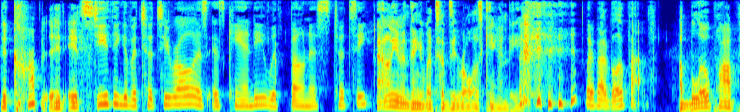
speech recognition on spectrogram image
the comp, it, it's, Do you think of a Tootsie Roll as, as candy with bonus Tootsie? I don't even think of a Tootsie Roll as candy. What about a blow pop? a blow pop,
